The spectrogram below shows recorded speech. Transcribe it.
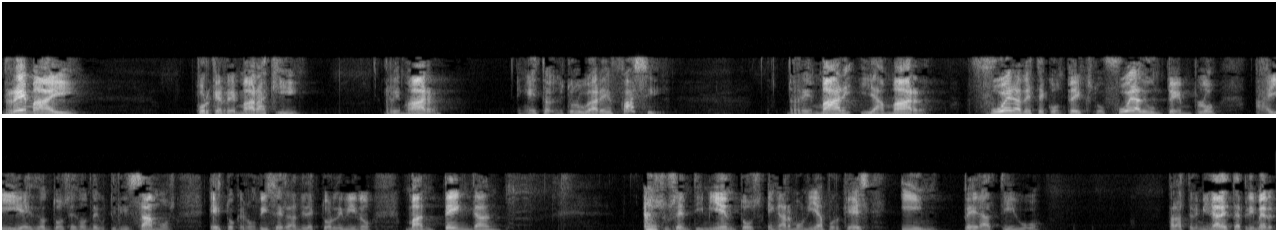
rema ahí. Porque remar aquí, remar en, estos lugares es fácil. Remar y amar fuera de este contexto, fuera de un templo, ahí es entonces donde utilizamos esto que nos dice el gran director divino, mantengan sus sentimientos en armonía porque es imperativo. Para terminar esta primera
